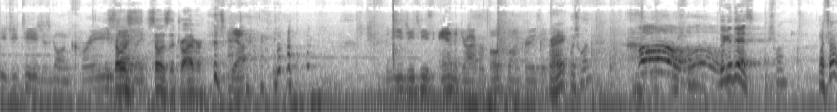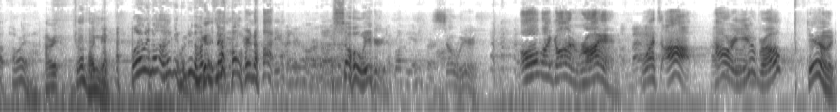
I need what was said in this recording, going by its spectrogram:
EGT is just going crazy. so is so is the driver. Yeah. the EGTs and the driver both going crazy. Right? Which one? Oh, hello. Look at this. Which one? What's up? How are you? How are you? Don't hug me. Why are we not hugging? We're doing the hugging. no, we're not. So weird. So weird. Oh my God, Ryan. What's up? How are you, bro? Dude,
